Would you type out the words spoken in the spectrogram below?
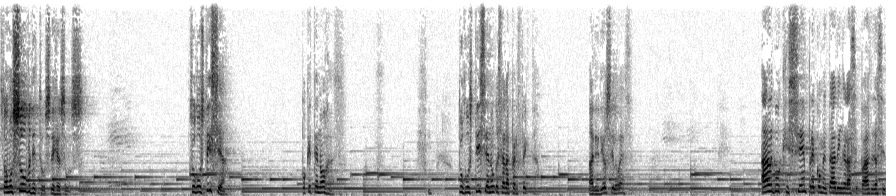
Somos súbditos de Jesus su justicia. ¿Por qué te enojas? Tu justicia nunca será perfecta. La de Dios sí lo es. Algo que siempre he comentado en Gracia y Paz desde hace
